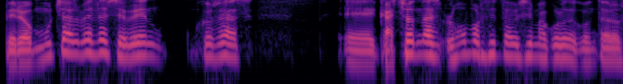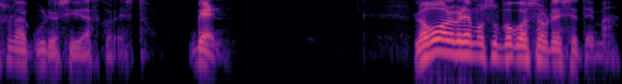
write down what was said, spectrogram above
Pero muchas veces se ven cosas eh, cachondas. Luego, por cierto, a ver si me acuerdo de contaros una curiosidad con esto. Bien. Luego volveremos un poco sobre ese tema.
